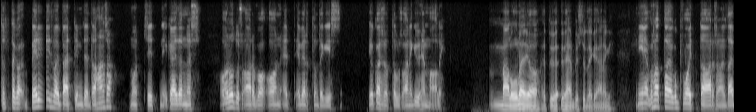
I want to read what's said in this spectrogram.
totta kai pelit voi päättyä miten tahansa, mutta sitten niin käytännössä odotusarvo on, että Everton tekisi jokaisessa ottelussa ainakin yhden maali. Mä luulen jo, että yh- yhden pystyy tekemään ainakin. Niin saattaa joku voittaa Arsenal tai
